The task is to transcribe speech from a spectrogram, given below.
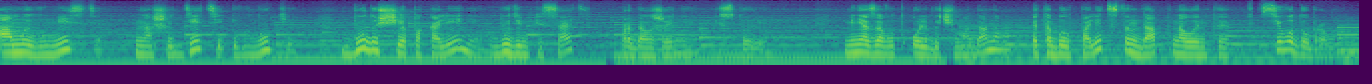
А мы вместе, наши дети и внуки, будущее поколение будем писать продолжение истории. Меня зовут Ольга Чемоданова. Это был Полит стендап на ОНТ. Всего доброго!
